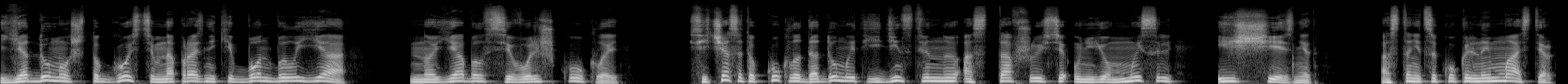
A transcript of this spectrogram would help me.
Я думал, что гостем на празднике Бон был я, но я был всего лишь куклой — Сейчас эта кукла додумает единственную оставшуюся у нее мысль и исчезнет. Останется кукольный мастер,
